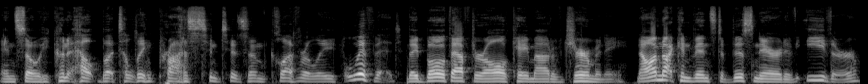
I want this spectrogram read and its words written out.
And so he couldn't help but to link Protestantism cleverly with it. They both, after all, came out of Germany. Now, I'm not convinced of this narrative either.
